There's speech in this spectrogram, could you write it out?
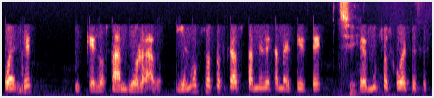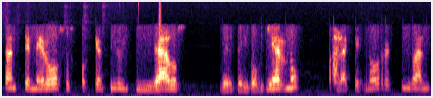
jueces y que los han violado. Y en muchos otros casos también déjame decirte que muchos jueces están temerosos porque han sido intimidados desde el gobierno para que no reciban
